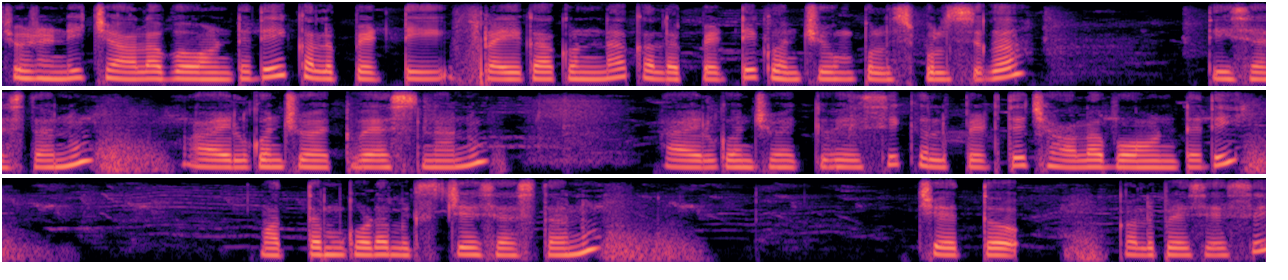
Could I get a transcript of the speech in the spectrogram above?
చూడండి చాలా బాగుంటుంది. కలిపెట్టి ఫ్రై కాకుండా కలిపెట్టి కొంచెం పులుసు పులుసుగా తీసేస్తాను. ఆయిల్ కొంచెం ఎక్కువ వేస్తున్నాను. ఆయిల్ కొంచెం ఎక్కువ వేసి కలిపెడితే చాలా బాగుంటుంది. మొత్తం కూడా మిక్స్ చేసేస్తాను. చేత్తో కలిపేసేసి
